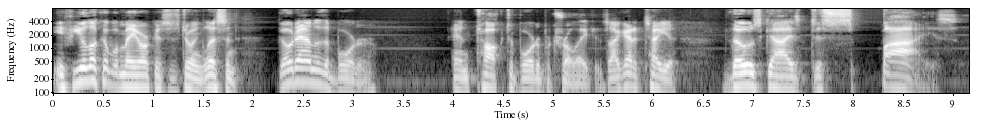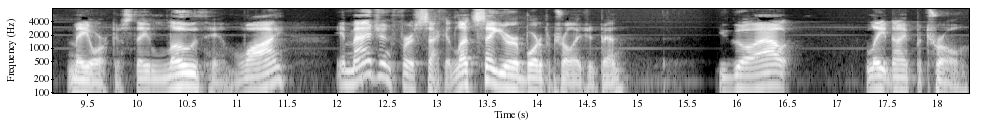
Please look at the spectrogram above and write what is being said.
If you look at what Mayorkas is doing, listen, go down to the border and talk to Border Patrol agents. I got to tell you, those guys despise Mayorkas. They loathe him. Why? Imagine for a second, let's say you're a Border Patrol agent, Ben. You go out late night patrol,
